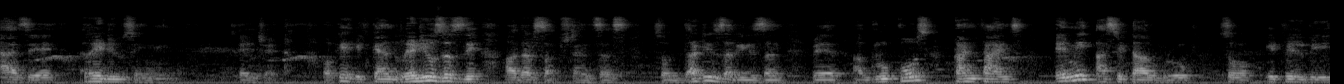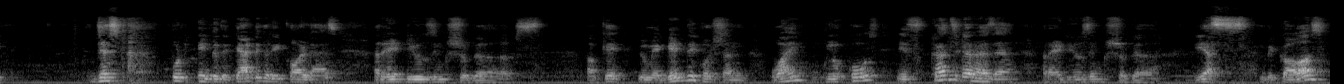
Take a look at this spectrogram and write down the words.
as a reducing agent. Okay, it can reduces the other substances. So that is the reason where a glucose contains hemiacetal group. So it will be just put into the category called as reducing sugars. Okay, you may get the question why glucose is considered as a reducing sugar. Yes, because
